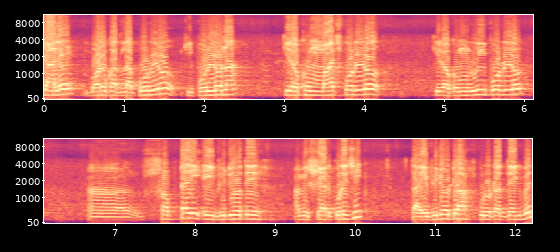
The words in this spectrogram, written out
জালে বড় কাতলা পড়ল, কি পড়ল না, কীরকম মাছ পড়ল, কীরকম রুই পড়ল সবটাই এই ভিডিওতে আমি শেয়ার করেছি। তাই ভিডিওটা পুরোটা দেখবেন।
